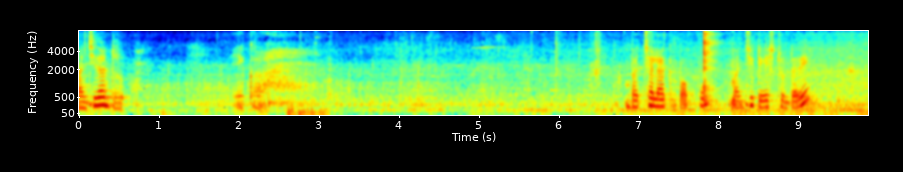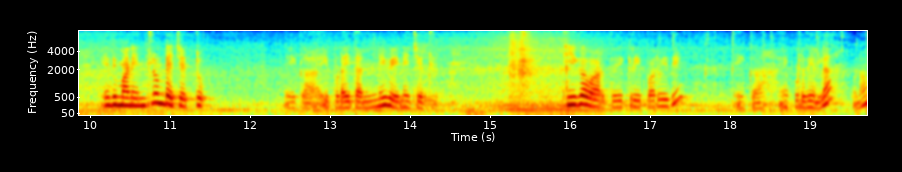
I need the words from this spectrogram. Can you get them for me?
మంచిది అంటారు. ఇక బచ్చలాకి పప్పు మంచి టేస్ట్ ఉంటుంది. ఇది మన ఇంట్లో ఉండే చెట్టు. ఇక ఇప్పుడైతే అన్నీ వేనే చెట్లు. తీగ వారుతుంది క్రీపర్ ఇది. ఇక ఇప్పుడు దీనిలో మనం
